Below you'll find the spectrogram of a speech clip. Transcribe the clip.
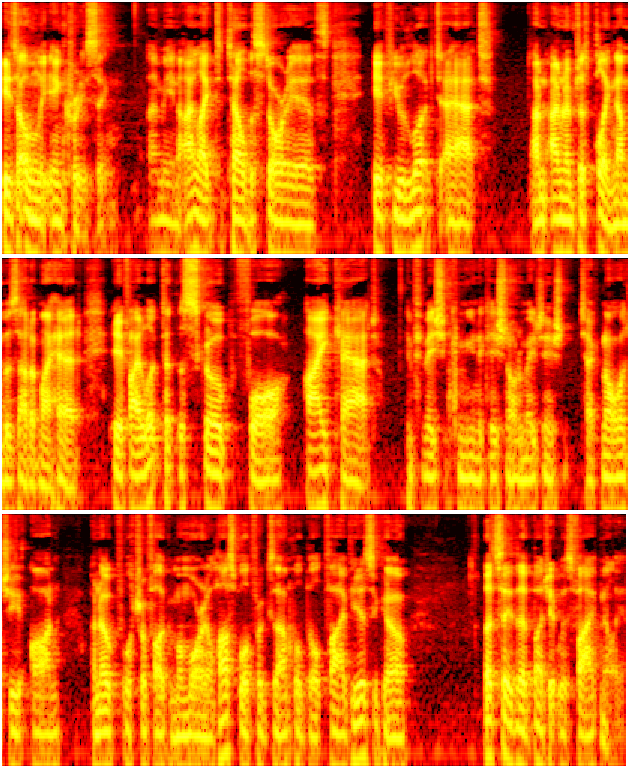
is only increasing. I mean, I like to tell the story of if you looked at, I'm, I'm just pulling numbers out of my head. If I looked at the scope for ICAT, information communication automation technology, on an Oakville Trafalgar Memorial Hospital, for example, built five years ago, let's say the budget was five million.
